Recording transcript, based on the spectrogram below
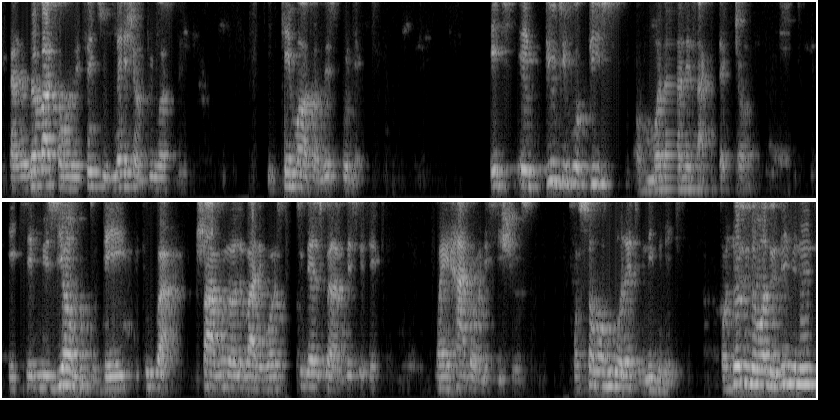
You can remember some of the things you mentioned previously. It came out on this project. It's a beautiful piece of modernist architecture it's a museum today. People go travel all over the world. Students go and visit it. But it had all these issues. For someone who wanted to live in it. For those who don't want to live in it,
